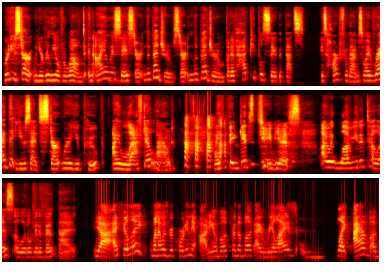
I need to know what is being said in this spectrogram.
Where do you start when you're really overwhelmed? And I always say, start in the bedroom, start in the bedroom. But I've had people say that that's it's hard for them. So I read that you said start where you poop. I laughed out loud. I think it's genius. I would love you to tell us a little bit about that. Yeah, I feel like when I was recording the audiobook for the book, I realized like I have a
